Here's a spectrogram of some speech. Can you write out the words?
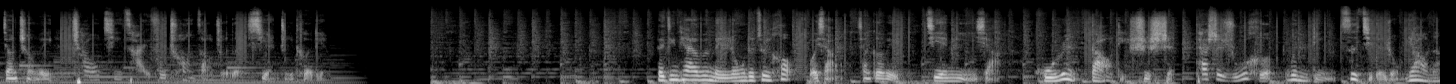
将成为超级财富创造者的显著特点。在今天艾问美人物的最后，我想向各位揭秘一下胡润到底是谁，他是如何问鼎自己的荣耀呢？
